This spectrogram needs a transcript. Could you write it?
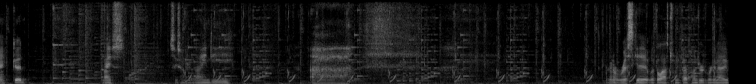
Okay, good. Nice. 690. Uh, we're gonna risk it with the last 2500. We're gonna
